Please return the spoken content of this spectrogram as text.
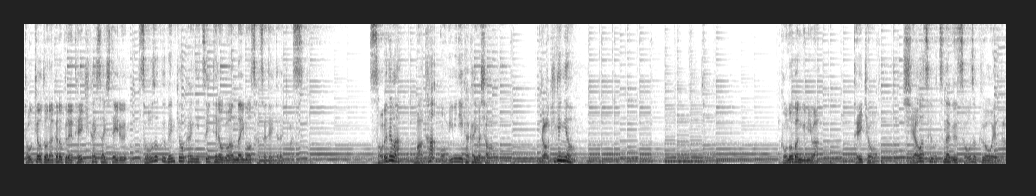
東京都中野区で定期開催している相続勉強会についてのご案内もさせていただきます。それではまたお耳にかかりましょう。ごきげんよう。この番組は提供幸せをつなぐ相続応援団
